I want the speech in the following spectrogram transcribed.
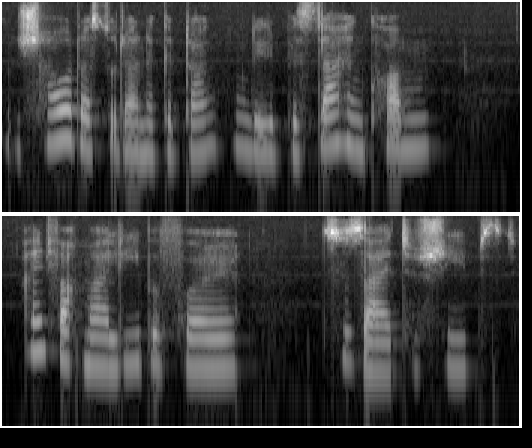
Und schau, dass du deine Gedanken, die bis dahin kommen, einfach mal liebevoll zur Seite schiebst.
